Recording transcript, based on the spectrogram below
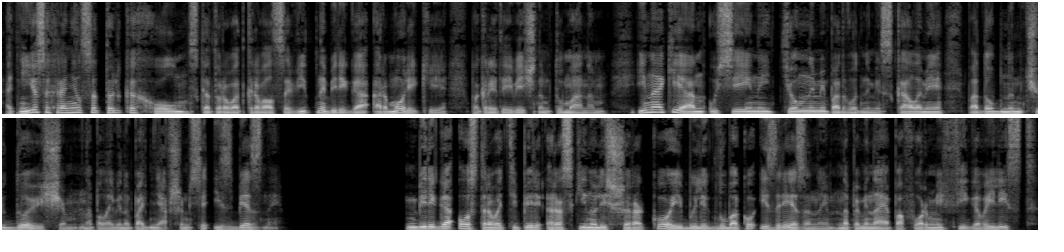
От нее сохранился только холм, с которого открывался вид на берега Арморики, покрытые вечным туманом, и на океан, усеянный темными подводными скалами, подобным чудовищам, наполовину поднявшимся из бездны. Берега острова теперь раскинулись широко и были глубоко изрезаны, напоминая по форме фиговый лист.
